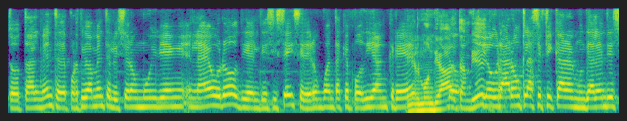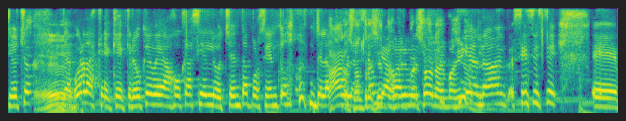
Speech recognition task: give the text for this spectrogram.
Totalmente, deportivamente lo hicieron muy bien en la Euro, el 16 se dieron cuenta que podían creer. En el Mundial también. Lograron clasificar al Mundial en 18. Y te acuerdas que, que, creo que viajó casi el 80% de la claro, son 300 mil personas, imagínate. sí, sí, sí. Eh,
